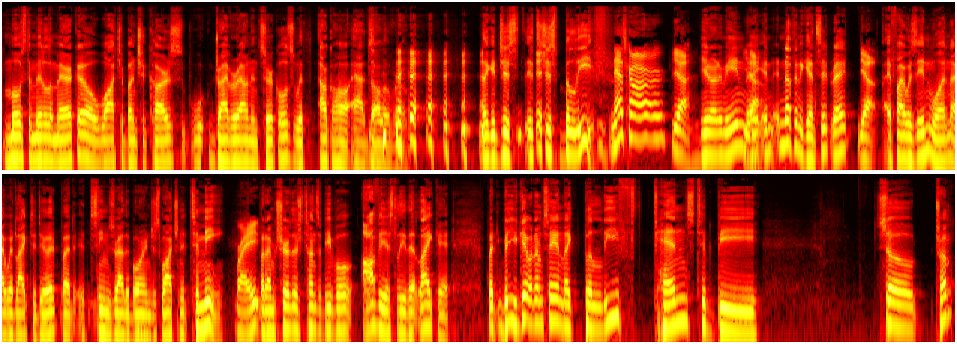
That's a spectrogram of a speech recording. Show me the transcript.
most of middle America will watch a bunch of cars w- drive around in circles with alcohol ads all over them. like it just, it's just belief. NASCAR. Yeah. You know what I mean? Yeah. Like, and, and nothing against it, right? Yeah. If I was in one, I would like to do it, but it seems rather boring just watching it to me. Right. But I'm sure there's tons of people, obviously, that like it. But but you get what I'm saying? Like belief tends to be. So Trump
